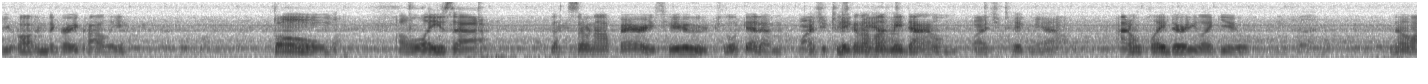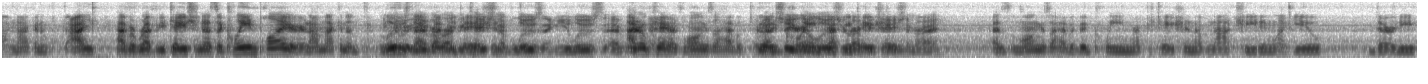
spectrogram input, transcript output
You call him the Great Khali? Boom. A laser. That's so not fair. He's huge. Look at him. Why don't you take? He's gonna me hunt out? me down. Why don't you take me out? I don't play dirty like you. No, I'm not gonna. I have a reputation as a clean player, and I'm not gonna lose you, that you have a reputation. reputation of losing. You lose everything. I don't care as long as I have a good, Eventually, you're clean gonna lose your reputation. reputation, right? As long as I have a good, clean reputation of not cheating like you, dirty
